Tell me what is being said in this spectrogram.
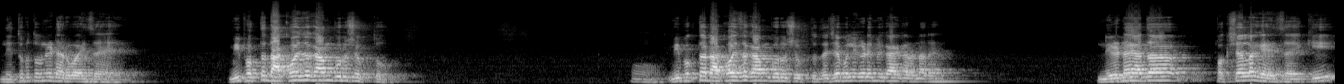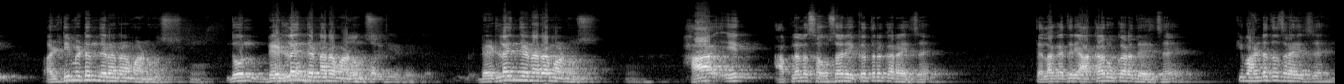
नेतृत्वाने ठरवायचं आहे. मी फक्त दाखवायचं काम करू शकतो. मी फक्त दाखवायचं काम करू शकतो. त्याच्या पलीकडे मी काय करणार आहे? निर्णय आता पक्षाला घ्यायचा आहे की अल्टिमेटम देणारा माणूस दोन डेडलाईन देणारा माणूस. डेडलाईन देणारा माणूस. हा एक आपल्याला संसार एकत्र करायचा आहे त्याला काहीतरी आकार उकार द्यायचा आहे की भांडतच राहायचं आहे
